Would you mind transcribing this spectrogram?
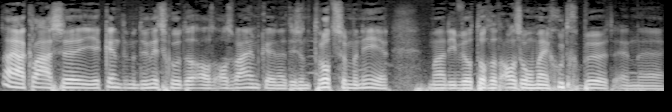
Nou ja, Klaas, je kent hem natuurlijk net zo goed als, als wij hem kennen. Het is een trotse meneer, maar die wil toch dat alles om hem heen goed gebeurt. En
